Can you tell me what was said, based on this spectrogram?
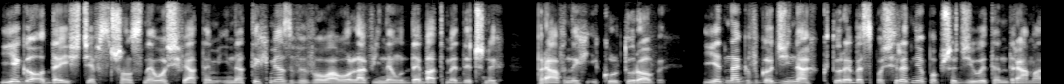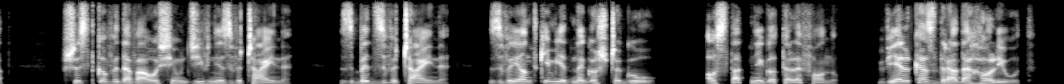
Jego odejście wstrząsnęło światem i natychmiast wywołało lawinę debat medycznych, prawnych i kulturowych. Jednak w godzinach, które bezpośrednio poprzedziły ten dramat, wszystko wydawało się dziwnie zwyczajne, zbyt zwyczajne, z wyjątkiem jednego szczegółu ostatniego telefonu. Wielka zdrada Hollywood.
